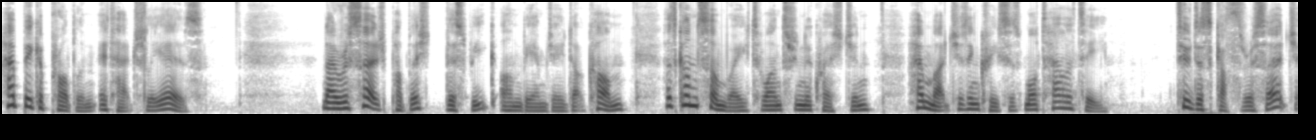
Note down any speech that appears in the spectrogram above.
how big a problem it actually is. Now, research published this week on BMJ.com has gone some way to answering the question how much it increases mortality. To discuss the research,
